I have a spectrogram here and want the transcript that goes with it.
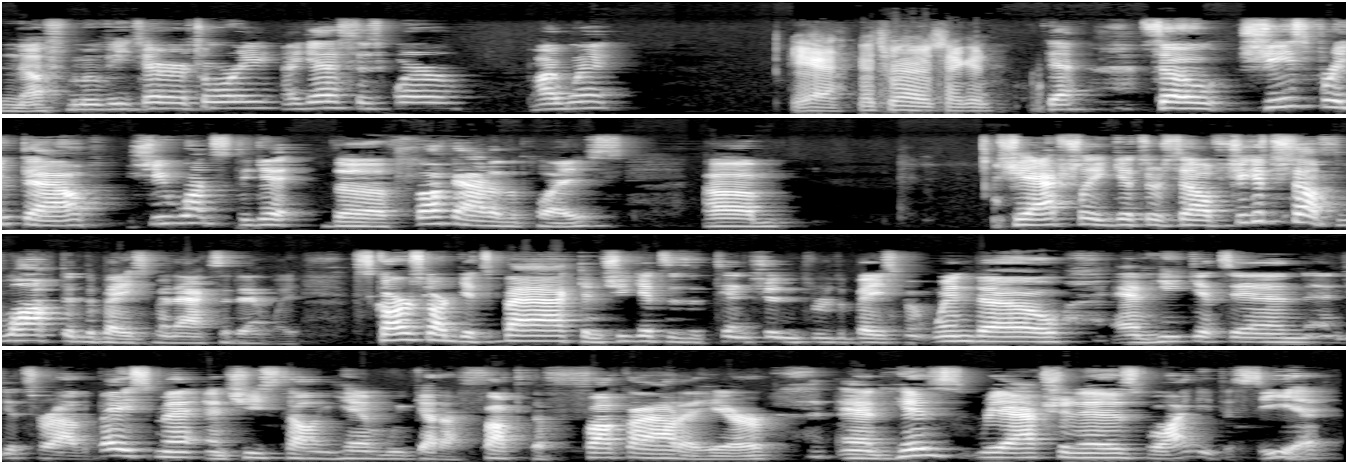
enough movie territory, I guess, is where I went. Yeah, that's what I was thinking. Yeah. So she's freaked out. She wants to get the fuck out of the place. Um, she actually gets herself she gets herself locked in the basement accidentally. Skarsgård gets back and she gets his attention through the basement window and he gets in and gets her out of the basement and she's telling him we gotta fuck the fuck out of here and his reaction is well I need to see it.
